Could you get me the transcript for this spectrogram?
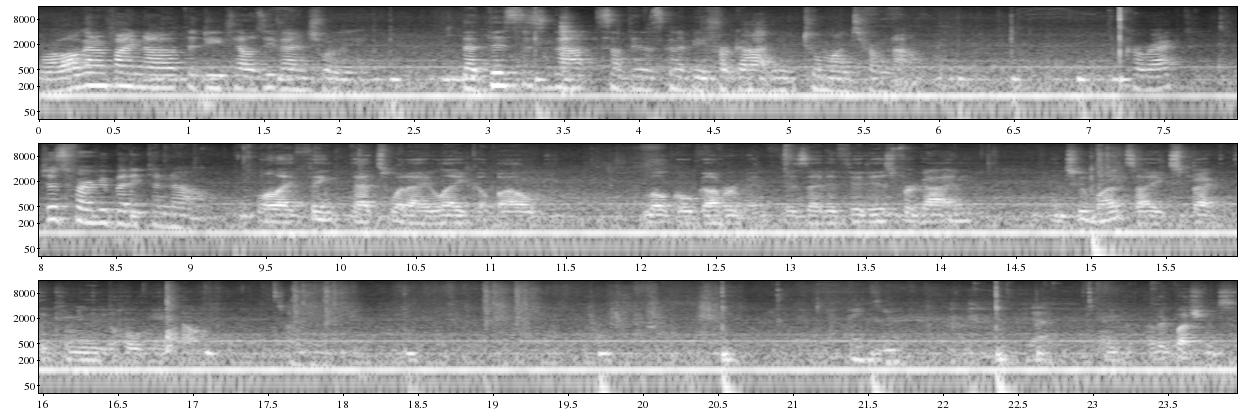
We're all gonna find out the details eventually, that this is not something that's gonna be forgotten two months from now. Correct? Just for everybody to know. Well, I think that's what I like about local government, is that if it is forgotten in two months, I expect the community to hold me accountable. Thank you. Any other questions?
